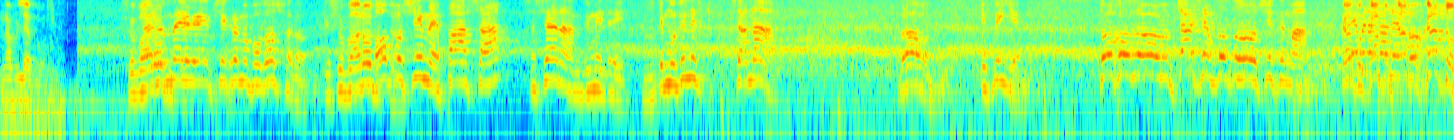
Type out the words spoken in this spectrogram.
να βλέπω. Θέλω Σοβαρότητα. με ψύχρωμο ποδόσφαιρο. Και σοβαρότητα. Όπως είμαι, πάσα σε σένα Δημήτρη. Και μου δίνεις ξανά. Μπράβο. Και φύγε. Το έχω δω- φτιάξει αυτό το σύστημα. Κάτω, Περίμενε κάτω, να κάτω, ανέβω. κάτω!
